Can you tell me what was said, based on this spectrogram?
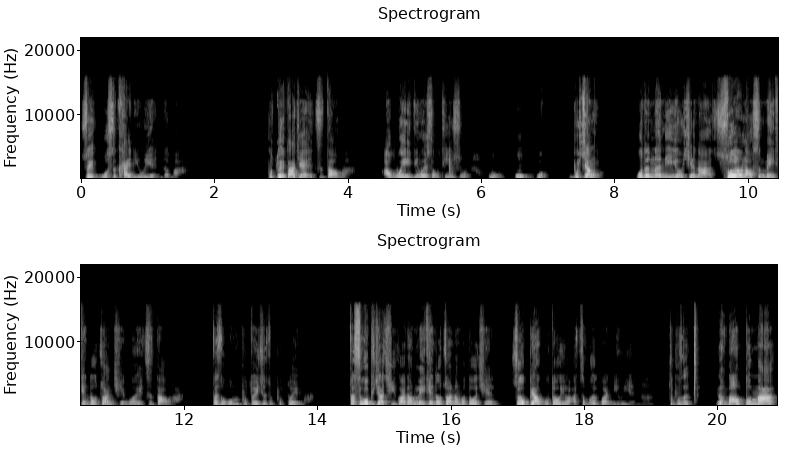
所以我是开留言的嘛，不对，大家也知道嘛。啊，我也一定会守停损。我我我不像我的能力有限啊，所有的老师每天都赚钱，我也知道啦。但是我们不对就是不对嘛。但是我比较奇怪，他们每天都赚那么多钱，所有标股都有啊，怎么会关留言呢？这不是有矛盾吗？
